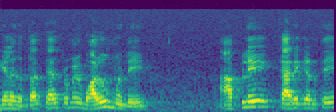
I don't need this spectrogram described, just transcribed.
गेले जातात त्याचप्रमाणे वाळूमध्ये आपले कार्यकर्ते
